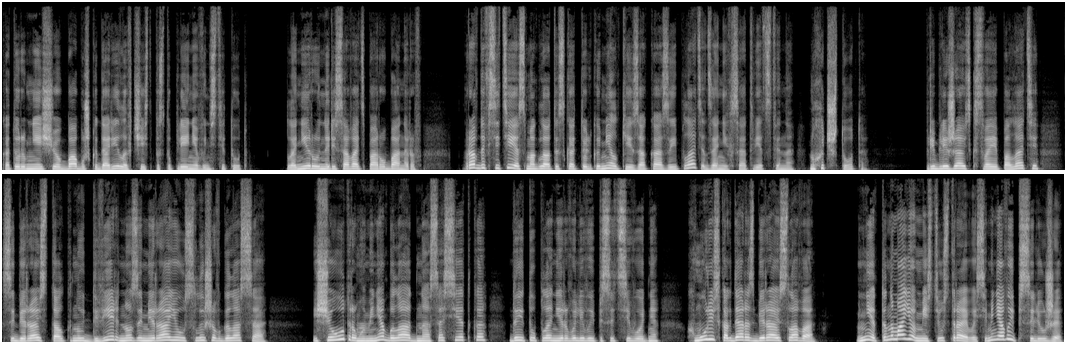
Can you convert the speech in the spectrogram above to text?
который мне еще бабушка дарила в честь поступления в институт. Планирую нарисовать пару баннеров. Правда, в сети я смогла отыскать только мелкие заказы и платят за них, соответственно. Ну, хоть что-то. Приближаюсь к своей палате, собираюсь толкнуть дверь, но замираю, услышав голоса. Еще утром у меня была одна соседка, да и ту планировали выписать сегодня. Хмурюсь, когда разбираю слова. «Нет, ты на моем месте устраивайся, меня выписали уже»,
